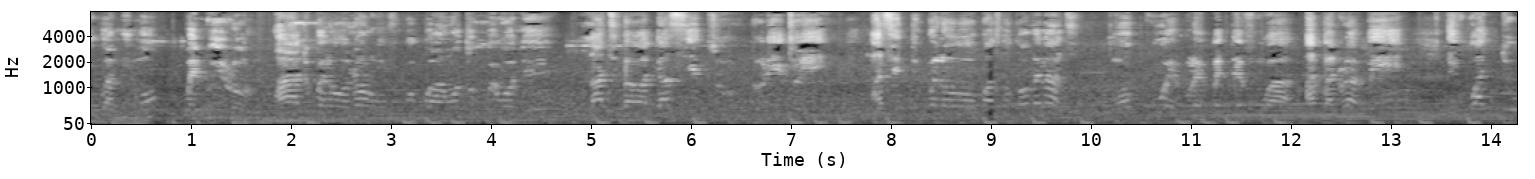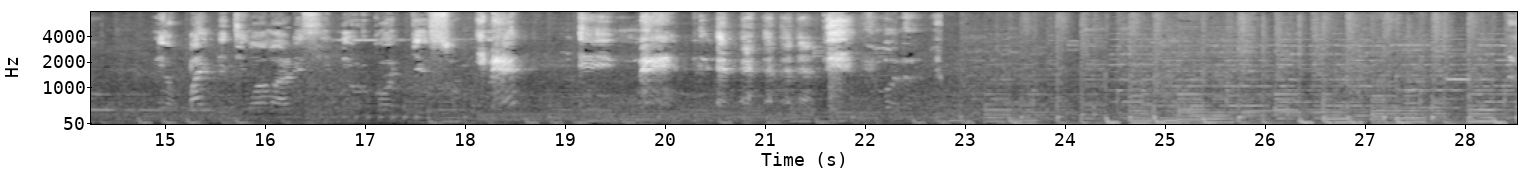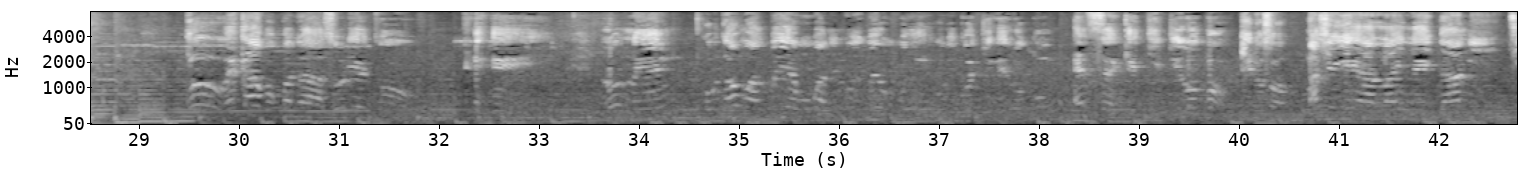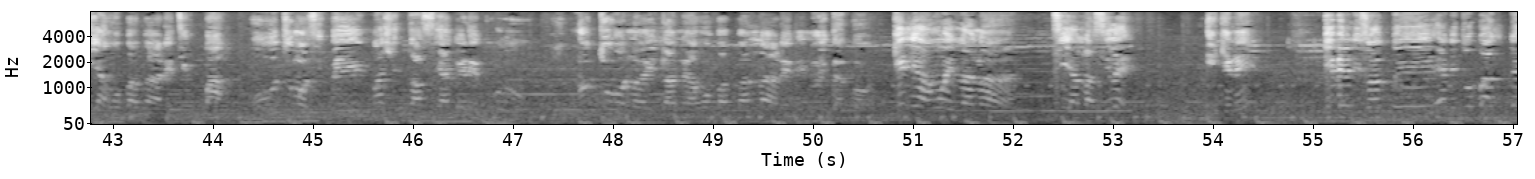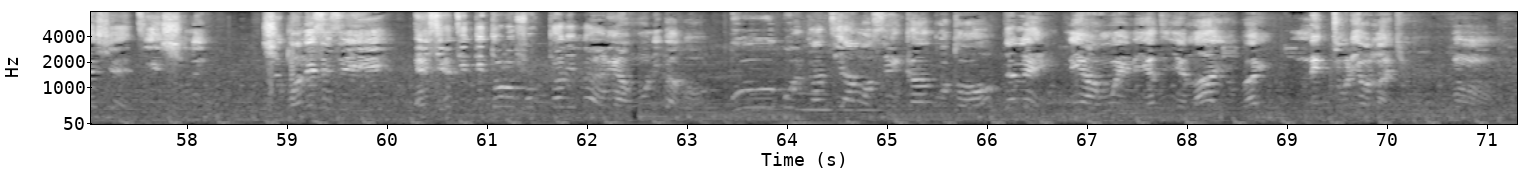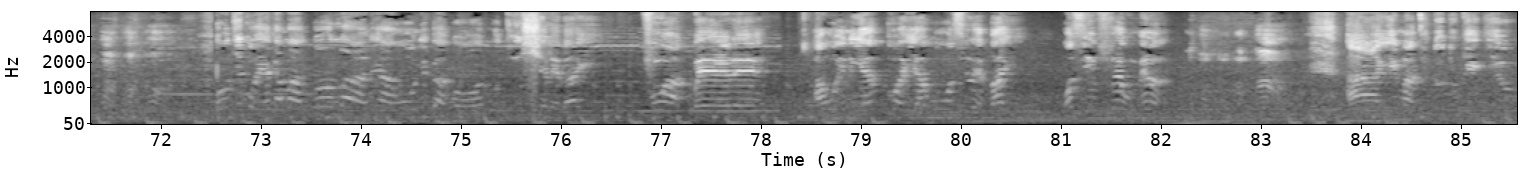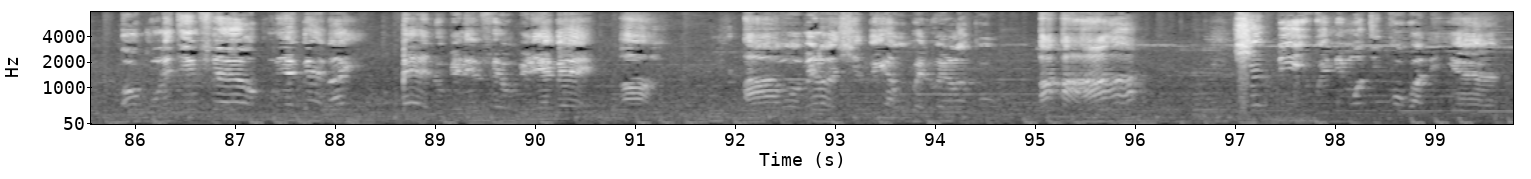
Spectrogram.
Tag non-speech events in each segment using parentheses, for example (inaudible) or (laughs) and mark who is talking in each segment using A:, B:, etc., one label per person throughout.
A: ìwà mímọ́ pẹ̀lú ìrọ̀rùn. a lọ́wọ́ ọlọ́run fún gbogbo àwọn tó pé wọlé láti bá wa dá sí ètò lórí ètò yìí a sì dúpẹ́ lọ́wọ́ pastor covenant tí wọ́n kó ẹ̀bùn rẹpẹtẹ fún wa a gbàdúrà pé iwájú ni ọ̀pá ìbí tí wọ́n máa rí sí ní orúkọ jésù ìmẹ́ amen. (laughs) padà sórí ètò. (laughs) Lónìí, ohun táwọn máa gbé yẹ̀wò wà nínú ìwé òwe orí kejìlélógún ẹsẹ̀ kejìdínlọ́gbọ̀n. Kí ló sọ? Má ṣe yẹ ààlà ilẹ̀ ìgbàanì tí àwọn bàbá rẹ̀ ti pa. Ó túmọ̀ sí pé má ṣe tasẹ̀ àgẹ̀rẹ̀ kúrò lójú ọ̀nà ìlànà àwọn baba ńlá rẹ̀ nínú ìgbàgbọ́. Kí ni àwọn ìlànà tí a là sílẹ̀? Ìkíní, Bíbélì sọ pé ẹni tó bá ń dẹ́ṣẹ̀ tí èṣù ni ṣùgbọ́n nísinsìnyí ẹ̀ṣẹ̀ ti di tọ́rọ́ fún kálí láàárín àwọn onígbàgbọ́. Gbogbo nǹkan tí a mọ̀ sí nǹkan kò tọ́ tẹ́lẹ̀ ni àwọn ènìyàn ti yàn láàyò báyìí nítorí ọ̀làjú. ohun tí kò yẹ ká máa gbọ́ láàárín àwọn onígbàgbọ́ ló ti ń ṣẹlẹ̀ báyìí. Fún àpẹẹrẹ àwọn ènìyàn kọ ìyàwó wọn sílẹ̀ báyìí wọ́n sì ń fẹ́ òmíràn. ààyè máa ti dojú kejì o. Ọkùnrin ti ń fẹ́ ọkùnrin ẹgbẹ́ ẹ̀ báyìí bẹ́ẹ̀ lóbìnrin fẹ́ obìnrin ẹgbẹ́ ẹ̀. Ah, àwọn mìíràn ṣègbéyàwó pẹ̀lú ẹranko. Ah, ah. ṣé bí ìwé mímọ́ ti kọ́ wa nìyẹn?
